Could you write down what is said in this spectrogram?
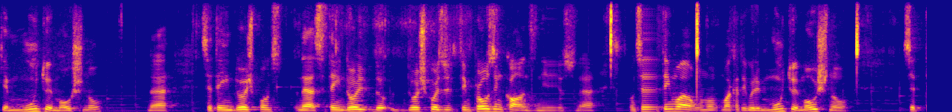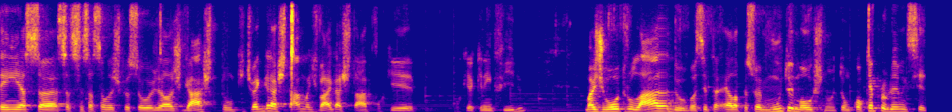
que é muito emotional, né? Você tem dois pontos, né? Você tem dois, duas coisas, tem pros and cons nisso, né? Quando você tem uma, uma, uma categoria muito emotional, você tem essa, essa sensação das pessoas, elas gastam, o que tiver que gastar, mas vai gastar porque, porque é que nem filho. Mas de outro lado, você tá, ela a pessoa é muito emotional, então qualquer problema que você,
